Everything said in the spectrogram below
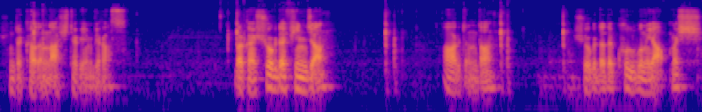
Şunu da kalınlaştırayım biraz. Bakın şurada fincan. Ardından şurada da kulbunu yapmış.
